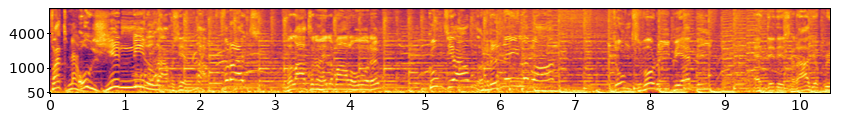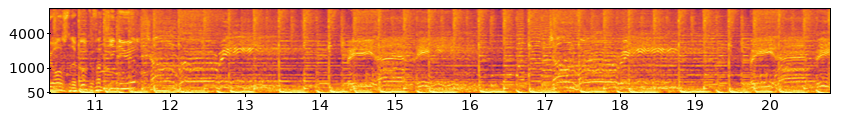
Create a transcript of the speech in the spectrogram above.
Wat Nou. origineel, dames en heren. Nou, vooruit. We laten hem helemaal horen. Komt hij aan, René Lamar. Don't worry, be happy. En dit is Radio Puurs, de klokken van 10 uur. Don't worry, be happy. Don't worry, be happy.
